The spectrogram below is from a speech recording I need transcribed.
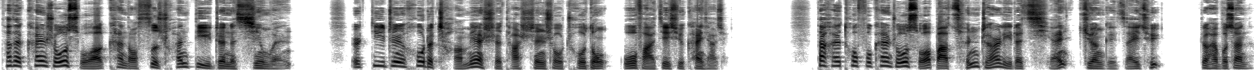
他在看守所看到四川地震的新闻，而地震后的场面使他深受触动，无法继续看下去。他还托付看守所把存折里的钱捐给灾区。这还不算呢，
